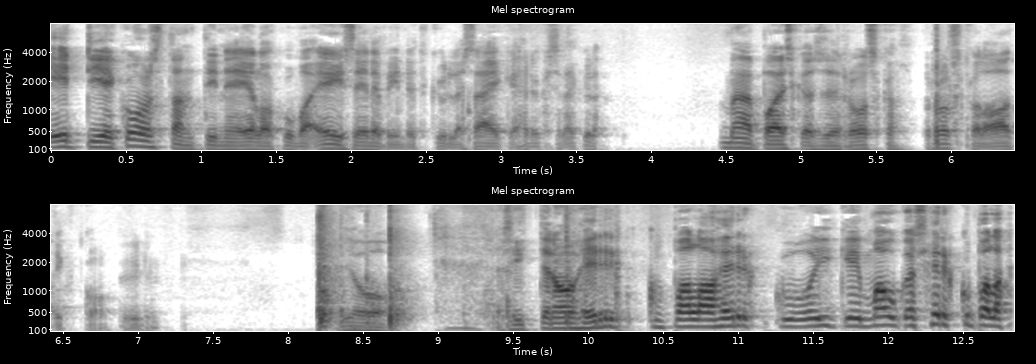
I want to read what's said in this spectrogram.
Eddie Konstantine elokuva ei selvinnyt kyllä säikähdyksellä. Kyllä mä paiskasin sen roska, roskalaatikkoon kyllä. Joo. Ja sitten on herkkupala, herkku, oikein maukas herkkupala.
